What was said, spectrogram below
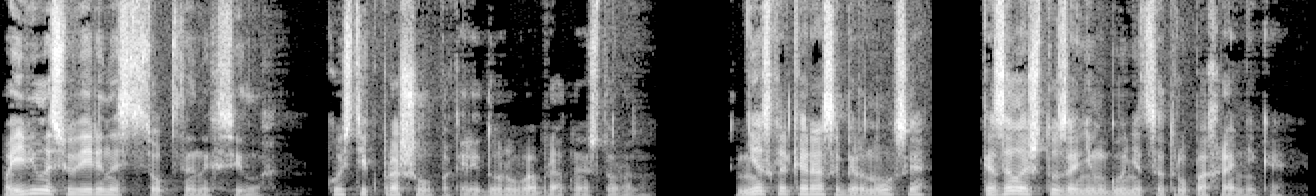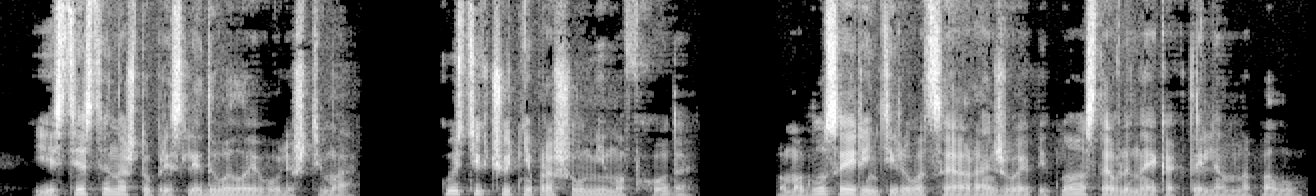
Появилась уверенность в собственных силах. Костик прошел по коридору в обратную сторону. Несколько раз обернулся. Казалось, что за ним гонится труп охранника. Естественно, что преследовала его лишь тьма. Костик чуть не прошел мимо входа. Помогло сориентироваться оранжевое пятно, оставленное коктейлем на полу.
